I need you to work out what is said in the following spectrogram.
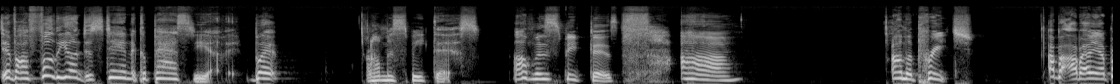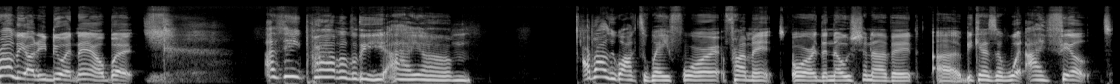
if I fully understand the capacity of it. But I'm to speak this. I'm to speak this. Uh, I'm to preach. I, I mean, I probably already do it now, but I think probably I, um, I probably walked away for from it or the notion of it uh, because of what I felt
